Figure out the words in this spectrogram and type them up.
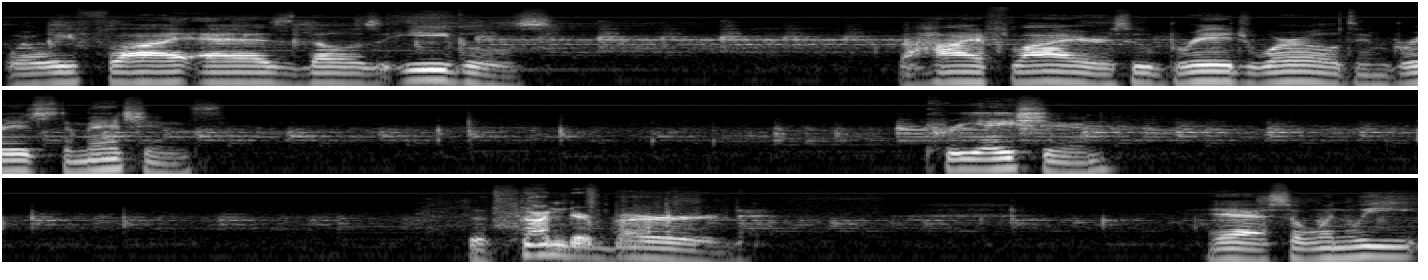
where we fly as those eagles the high flyers who bridge worlds and bridge dimensions. Creation. The thunderbird yeah, so when we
